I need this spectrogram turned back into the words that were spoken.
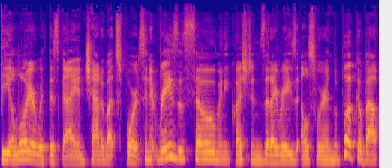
be a lawyer with this guy and chat about sports. And it raises so many questions that I raise elsewhere in the book about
